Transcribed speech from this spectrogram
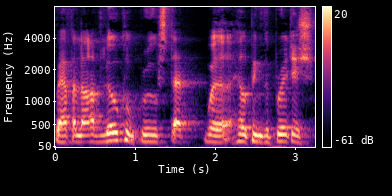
we have a lot of local groups that were helping the British.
